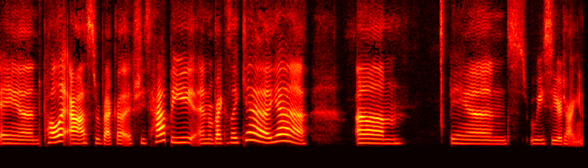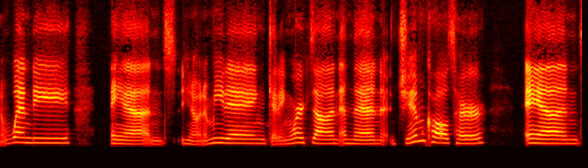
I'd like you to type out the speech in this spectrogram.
and Paula asks Rebecca if she's happy, and Rebecca's like, "Yeah, yeah." Um, and we see her talking to Wendy, and you know, in a meeting, getting work done, and then Jim calls her, and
